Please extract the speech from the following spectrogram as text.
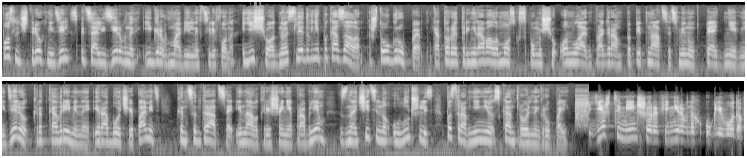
после четырех недель специализированных игр в мобильных телефонах. Еще одно исследование показало, что у группы, которая тренировала мозг с помощью онлайн-программ по 15 минут 5 дней в неделю, кратковременная и рабочая память, концентрация и навык решения проблем значительно улучшились по сравнению с контрольной группой. Ешьте меньше рафинированных углеводов.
